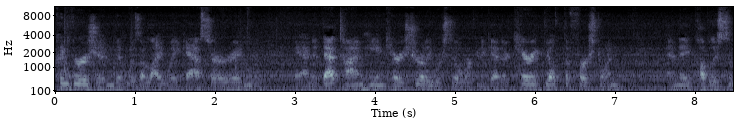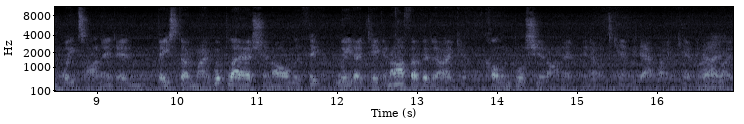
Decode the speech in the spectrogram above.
conversion that was a lightweight gasser. And, and at that time, he and Carrie Shirley were still working together. Carrie built the first one, and they published some weights on it. And based on my whiplash and all the th- weight I'd taken off of it, I kept calling bullshit on it. You know, it can't be that light, Right.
